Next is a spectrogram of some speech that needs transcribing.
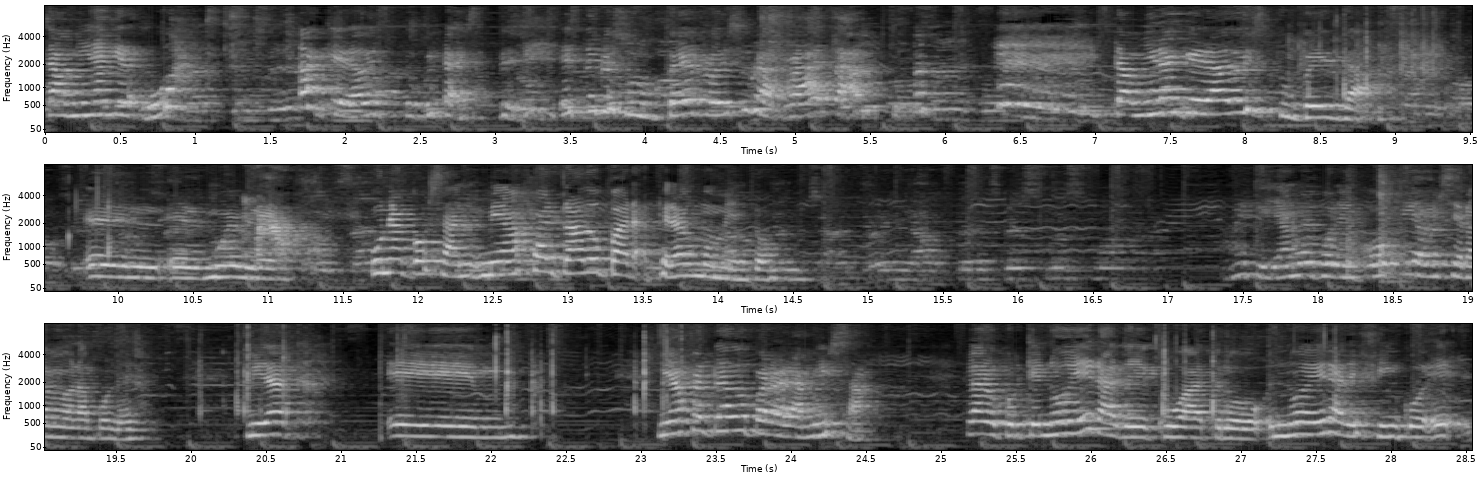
también ha quedado... ¡Uah! Ha quedado estúpida este. Este no es un perro, es una rata. También ha quedado estupenda el, mueble. Una cosa, me ha faltado para... Espera un momento. Ay, que ya me ponen copia, a ver si ahora me van a poner. Mirad, eh, me ha faltado para la mesa. Claro, porque no era de 4, no era de 5, eh,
